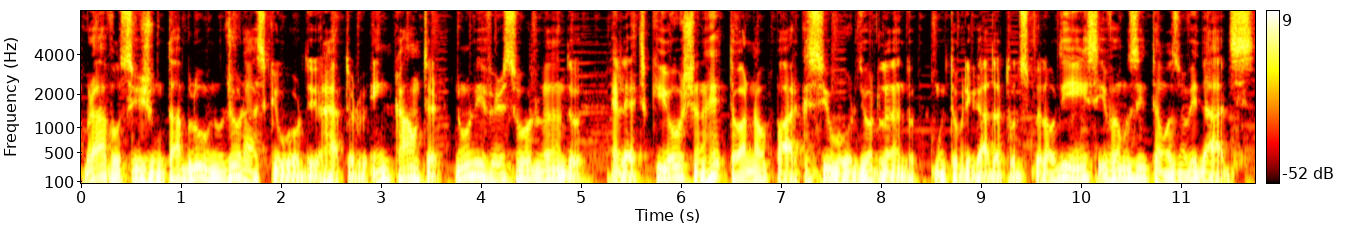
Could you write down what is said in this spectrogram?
Bravo se junta a Blue no Jurassic World Raptor Encounter no Universal Orlando. Electric Ocean retorna ao Parque SeaWorld Orlando. Muito obrigado a todos pela audiência e vamos então às novidades.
